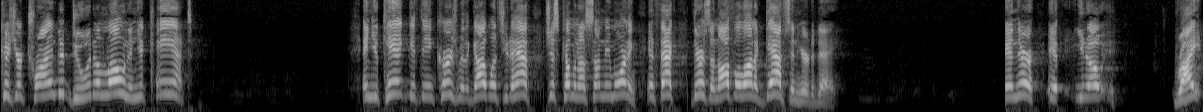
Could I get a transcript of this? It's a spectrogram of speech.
Because you're trying to do it alone and you can't. And you can't get the encouragement that God wants you to have just coming on Sunday morning. In fact, there's an awful lot of gaps in here today. And there, if you know, right?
